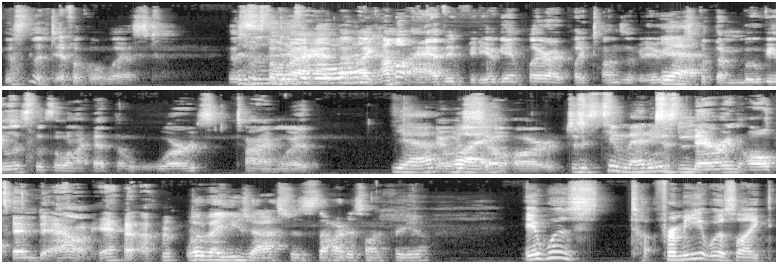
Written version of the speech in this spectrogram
This is a difficult list. This, This was is the one I had. That, one? like, I'm an avid video game player. I play tons of video games, Yeah. but the movie list was the one I had the worst time with. Yeah. It was Why? so hard. just, Just too many. just narrowing all ten down. Yeah. What about you, Josh? Was the hardest one for you? It was, t- for me, it was like,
